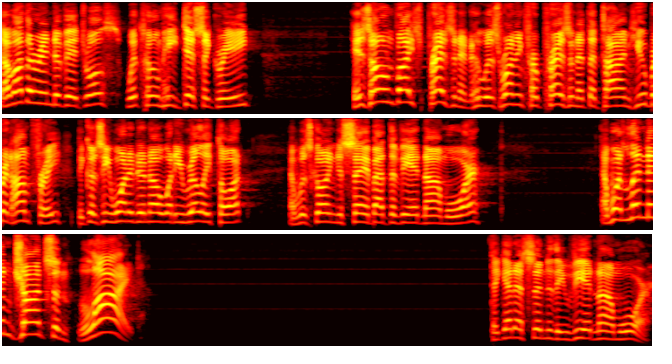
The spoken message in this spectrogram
of other individuals with whom he disagreed, his own vice president, who was running for president at the time, Hubert Humphrey, because he wanted to know what he really thought and was going to say about the Vietnam War. And when Lyndon Johnson lied to get us into the Vietnam War.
